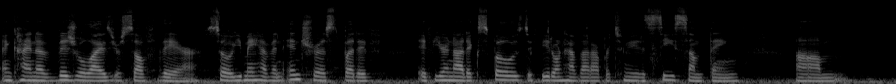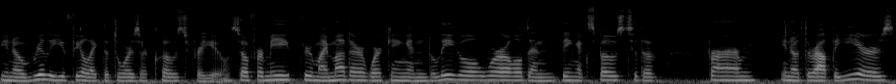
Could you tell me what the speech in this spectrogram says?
and kind of visualize yourself there. So you may have an interest, but if if you're not exposed, if you don't have that opportunity to see something, um, you know, really you feel like the doors are closed for you. So for me, through my mother working in the legal world and being exposed to the firm, you know, throughout the years,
